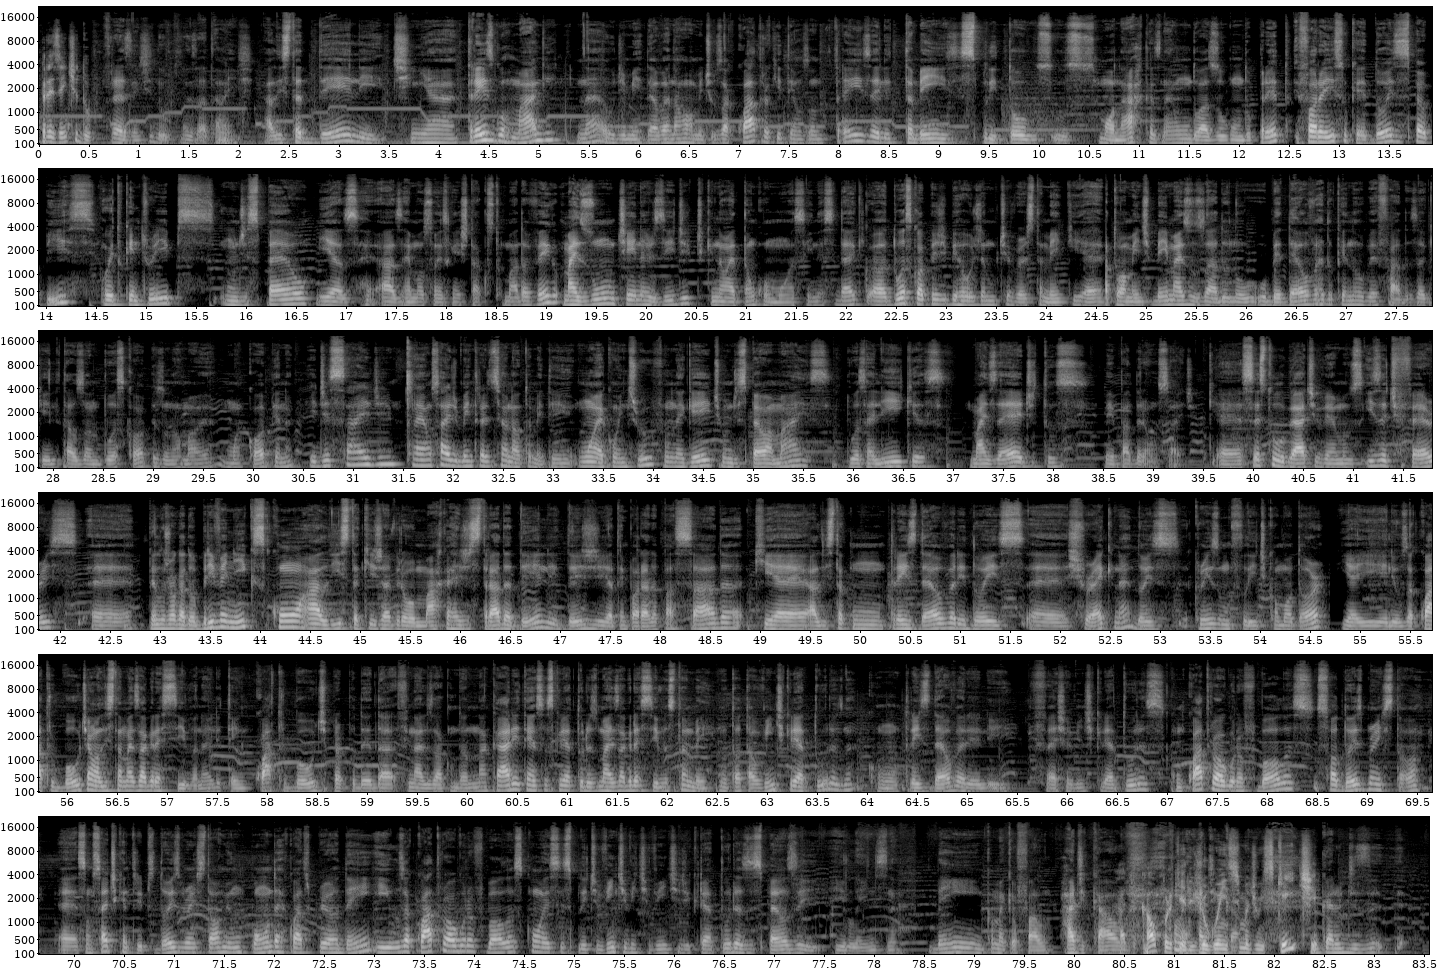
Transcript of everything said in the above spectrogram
Presente duplo. Presente duplo, exatamente. A lista dele tinha três Gurmag, né? O Dimir Delva normalmente usa quatro, aqui tem usando três. Ele também splitou os, os, monarcas, né? Um do azul, um do preto. E fora isso, o quê? Dois Spell Pierce, oito Cantrips, um Dispel e as, as remoções que a gente tá acostumado a ver. Mais um Chainer's Edict, que não é tão comum assim nesse deck. Duas cópias de Behold the Multiverse também, que é atualmente bem mais usado no UB Delver do que no UB Fadas. Aqui ele tá usando duas cópias, o normal é uma cópia, né? E de side, é um side bem tradicional também. Tem um Echo in Truth, um Negate, um Dispel a mais, duas relíquias, mais éditos, bem padrão o site. É, sexto lugar tivemos Izzet Ferris, é, pelo jogador Brivenix, com a lista que já virou marca registrada dele desde a temporada passada, que é a lista com três Delver e dois é, Shrek, né? Dois Crimson Fleet Commodore. E aí ele usa quatro Bolt, é uma lista mais agressiva, né? Ele tem quatro Bolt para poder dar, finalizar com dano na cara e tem essas criaturas mais agressivas também. No total 20 criaturas, né? Com três Delver ele fecha 20 criaturas, com 4 Augur of Bolas, só 2 Brainstorm. É, são 7 cantrips, 2 Brainstorm, 1 Ponder, 4 Preordain e usa 4 Augur of Bolas com esse split 20-20-20 de criaturas, spells e, e lands, né? Bem, como é que eu falo? Radical. Radical porque ele jogou em cima de um skate? Eu quero dizer...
